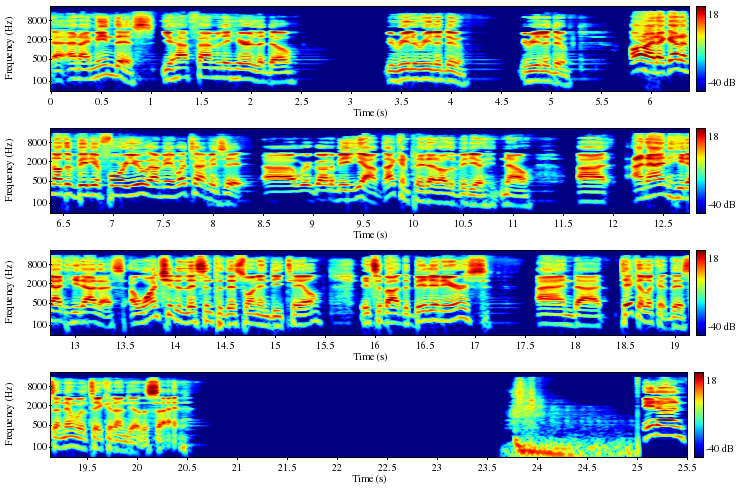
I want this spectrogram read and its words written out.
and I mean this, you have family here, Ledo. You really, really do. You really do. All right, I got another video for you. I mean, what time is it? Uh, we're going to be, yeah, I can play that other video now. Uh, Anand Hidad Hidadas. I want you to listen to this one in detail. It's about the billionaires. And uh, take a look at this, and then we'll take it on the other side. Inan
